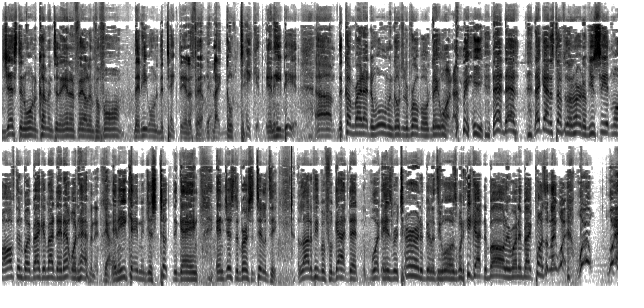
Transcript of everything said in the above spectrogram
just didn't want to come into the NFL and perform. That he wanted to take the NFL, Yeah. like go take it, and he did. Um, to come right out the womb and go to the Pro Bowl day one. I mean, that that that kind of stuff is unheard of. You see it more often, but back in my day, that wasn't happening. Yeah. And he came and just took the game, and just the versatility. A lot of people forgot that what his return ability was when he got the ball and running back punts. I'm like, what? Where? Where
